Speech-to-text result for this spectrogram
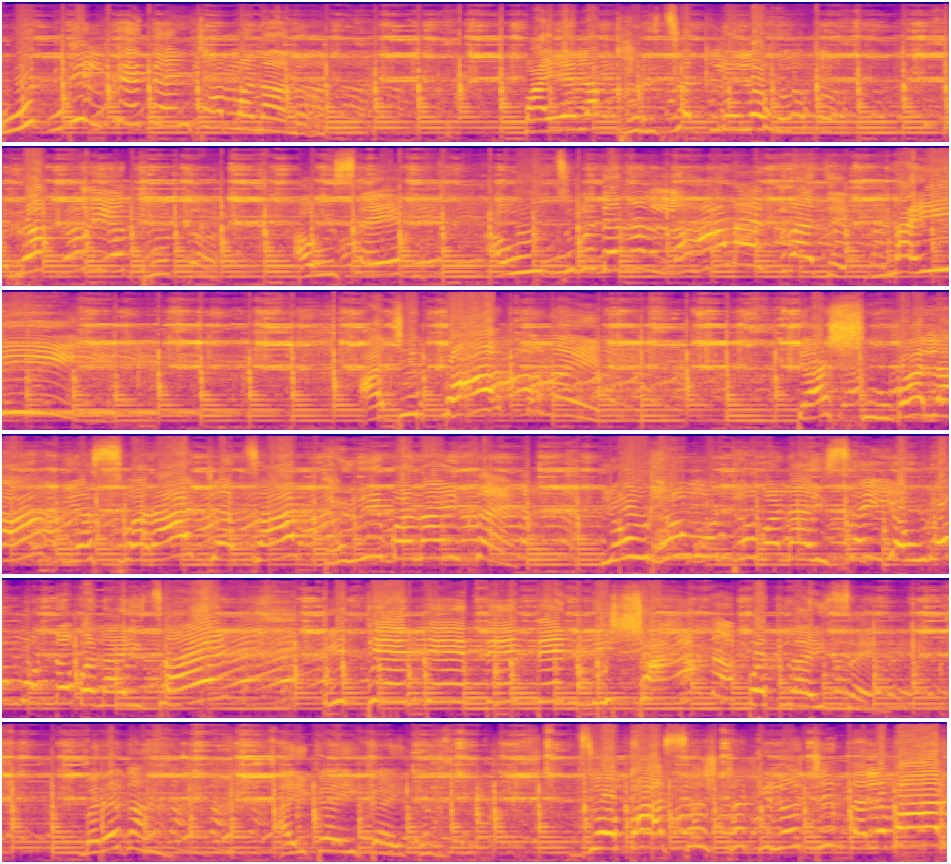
उठतील ते त्यांच्या मनानं. पायाला खर्चटलेलं होतं. रक्त होतं. आऊ साहेब आऊ उचलू लहान आहेत राजे. नाही. अजिबात नाही. त्या शुभाला या स्वराज्याचा धनी बनायचंय. एवढं मोठं बनायचंय एवढं मोठं बनायचंय की ते बदलायचा बदलायचंय. बरं का? ऐका ऐका ऐका. जो बासष्ट किलोची तलवार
